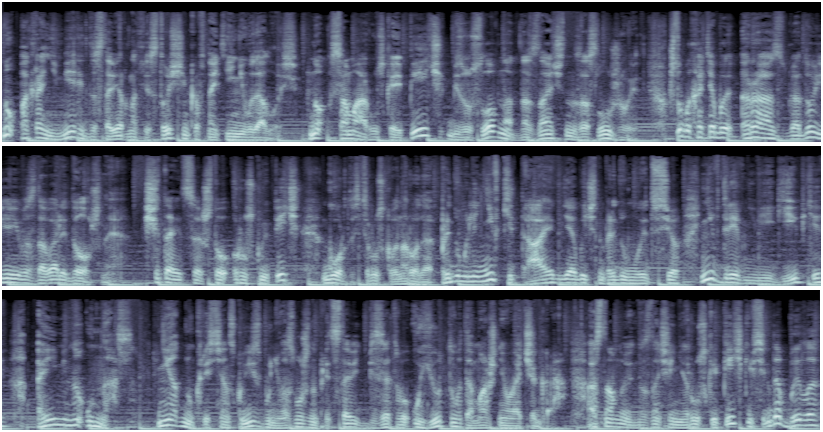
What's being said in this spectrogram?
Ну, по крайней мере, достоверных источников найти не удалось. Но сама русская печь, безусловно, однозначно заслуживает, чтобы хотя бы раз в году ей воздавали должное. Считается, что русскую печь, гордость русского народа, придумали не в Китае, где обычно придумывают все, не в Древнем Египте, а именно у нас. Ни одну крестьянскую избу невозможно представить без этого уютного домашнего очага. Основное назначение русской печки всегда было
